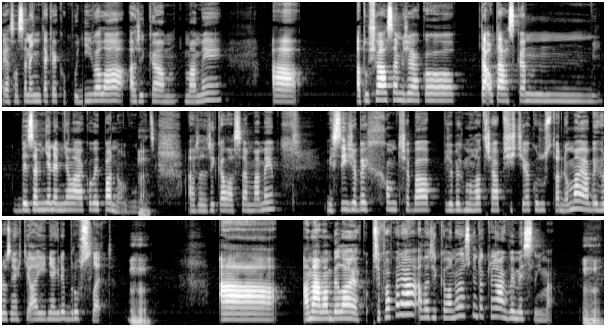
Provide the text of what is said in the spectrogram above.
já jsem se na ní tak jako podívala a říkám, mami, a, a tušila jsem, že jako ta otázka by ze mě neměla jako vypadnout vůbec. Hmm. A říkala jsem, mami, myslíš, že bychom třeba, že bych mohla třeba příště jako zůstat doma? Já bych hrozně chtěla jít někde bruslit. Hmm. A, a máma byla jako překvapená, ale říkala, no jasně, tak to nějak vymyslíme. Hmm.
